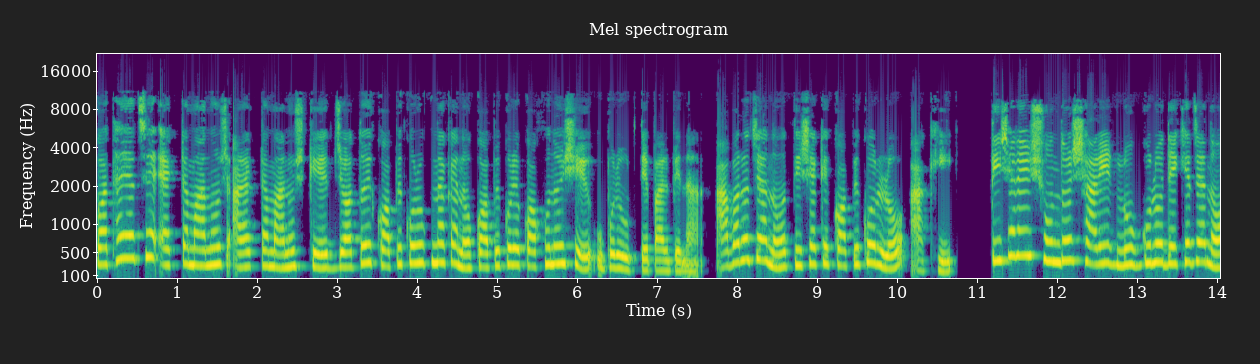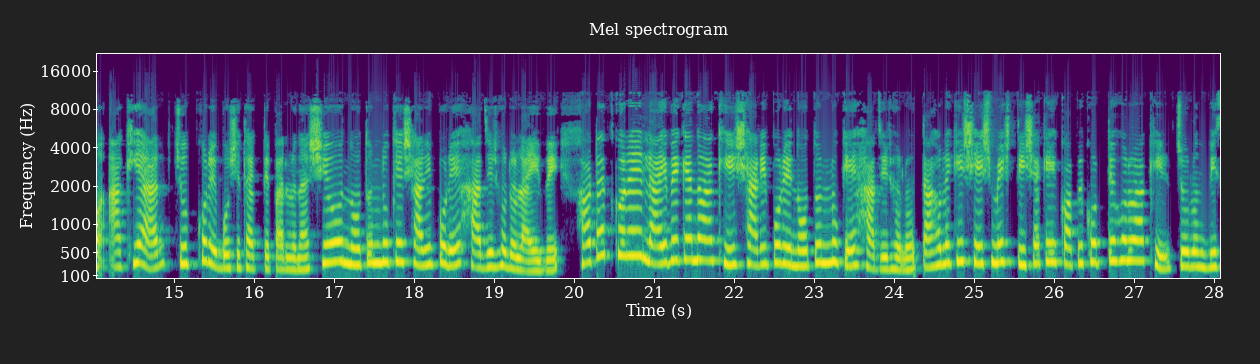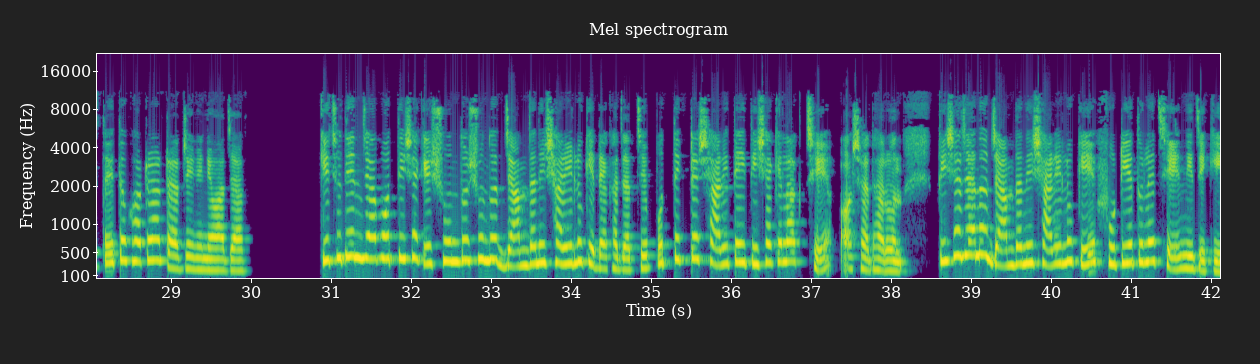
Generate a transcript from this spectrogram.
কথায় আছে, একটা মানুষ আর একটা মানুষকে যতই কপি করুক না কেন, কপি করে কখনোই সে উপরে উঠতে পারবে না। আবারও যেন তিশাকে কপি করল আখি। তিশার এই সুন্দর শাড়ির লুকগুলো দেখে যেন আখি আর চুপ করে বসে থাকতে পারল না। সেও নতুন লুকে শাড়ি পরে হাজির হলো লাইভে। হঠাৎ করে লাইভে কেন আখি শাড়ি পরে নতুন লুকে হাজির হলো? তাহলে কি শেষমেশ তিশাকেই কপি করতে হলো আখির? চলুন বিস্তারিত ঘটনাটা জেনে নেওয়া যাক। কিছুদিন যাবৎ তিশাকে সুন্দর সুন্দর জামদানি শাড়ি লুকে দেখা যাচ্ছে। প্রত্যেকটা শাড়িতেই তিশাকে লাগছে অসাধারণ। তিশা যেন জামদানি শাড়ি লুকে ফুটিয়ে তুলেছে নিজেকে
